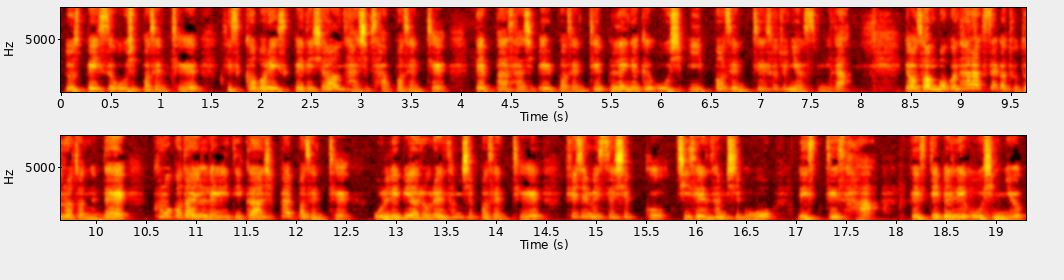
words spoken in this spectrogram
노스페이스 50%, 디스커버리 익스페디션 44%, 네파 41%, 블랙야크 52% 수준이었습니다. 여성복은 하락세가 두드러졌는데 크로코다일 레이디가 18%, 올리비아 로렌 30%, 휴즈미스 19, 지센 35, 리스트 4, 베스티벨리 56,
